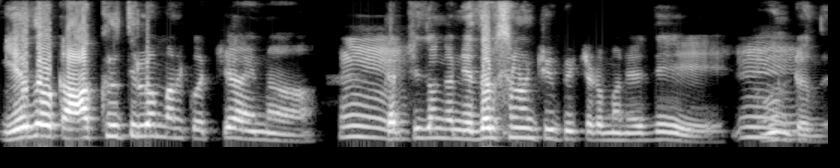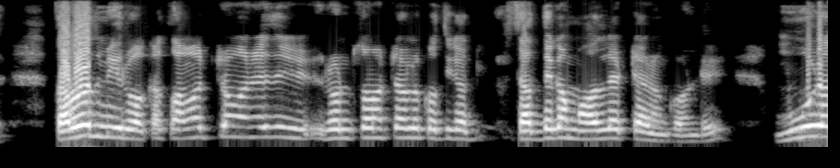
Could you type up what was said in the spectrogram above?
ఏదో ఒక ఆకృతిలో మనకి వచ్చి ఆయన ఖచ్చితంగా నిదర్శనం చూపించడం అనేది ఉంటుంది. తర్వాత మీరు ఒక సంవత్సరం అనేది రెండు సంవత్సరాలు కొద్దిగా శ్రద్ధగా మొదలెట్టారు అనుకోండి మూడో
